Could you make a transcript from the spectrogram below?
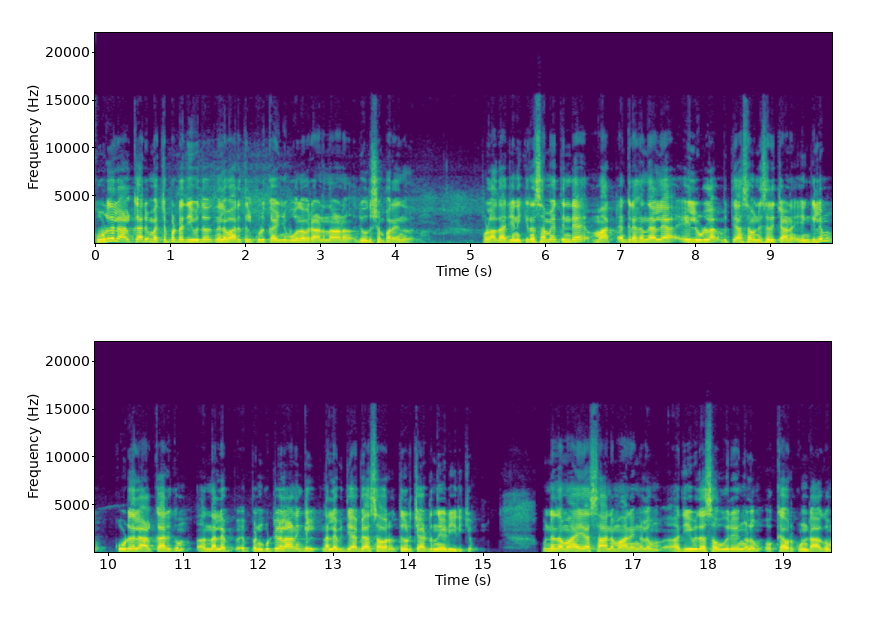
കൂടുതൽ ആൾക്കാരും മെച്ചപ്പെട്ട ജീവിത നിലവാരത്തിൽ കൂടി കഴിഞ്ഞു പോകുന്നവരാണെന്നാണ് ജ്യോതിഷം പറയുന്നത്. അപ്പോൾ അതാ ജനിക്കുന്ന സമയത്തിന്റെ മാറ്റ ഗ്രഹനിലയിലുള്ള വ്യത്യാസം അനുസരിച്ചാണ്. എങ്കിലും കൂടുതൽ ആൾക്കാർക്കും നല്ല പെൺകുട്ടികളാണെങ്കിൽ നല്ല വിദ്യാഭ്യാസം അവർ തീർച്ചയായിട്ടും നേടിയിരിക്കും. ഉന്നതമായ സ്ഥാനമാനങ്ങളും ജീവിത സൗകര്യങ്ങളും ഒക്കെ അവർക്കുണ്ടാകും.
